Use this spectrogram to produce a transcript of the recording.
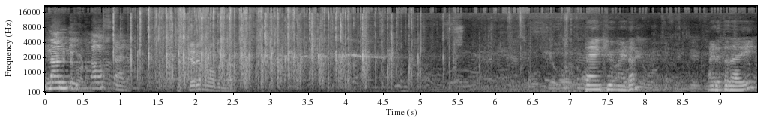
നന്ദി. നമസ്കാരം. താങ്ക് യു മാഡം അടുത്തതായി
